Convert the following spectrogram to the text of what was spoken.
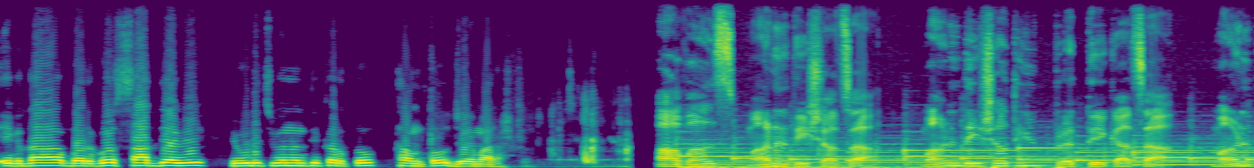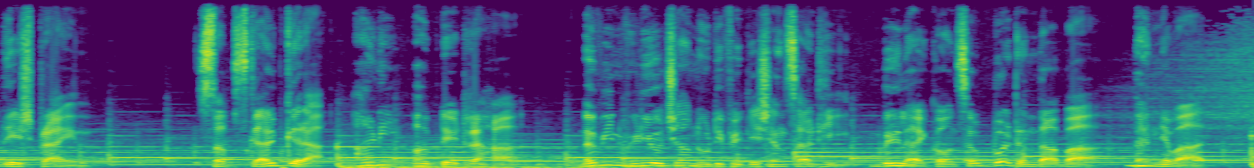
एकदा भरघोस साथ द्यावी एवढीच विनंती करतो थांबतो. जय महाराष्ट्र. आवाज माणदेशाचा माणदेशातील प्रत्येकाचा माणदेश प्राईम. सबस्क्राईब करा आणि अपडेट रहा. नवीन व्हिडिओच्या नोटिफिकेशनसाठी बेल आयकॉनचं बटन दाबा. धन्यवाद.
